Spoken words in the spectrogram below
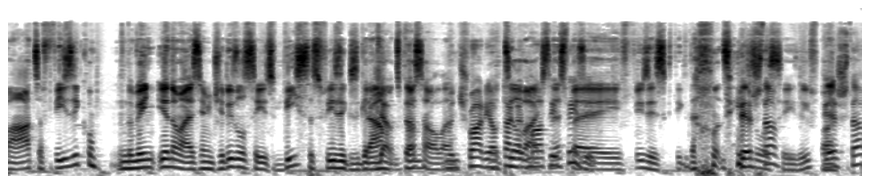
māca fiziku, nu, viņ, iedomājieties, ja viņš ir izlasījis visas fizikas grāmatas tad pasaulē. viņš var jau un tagad mācīt nespēja fiziski tik daudz Tieši tā. izlasīt. vispār. Tieši tā.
